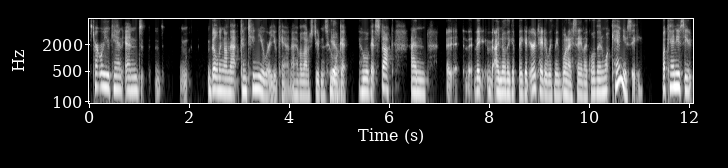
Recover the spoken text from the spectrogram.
Start where you can, and building on that, continue where you can. I have a lot of students who yeah. will get who will get stuck. And uh, they i know they get they get irritated with me when i say like well then what can you see? What can you see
